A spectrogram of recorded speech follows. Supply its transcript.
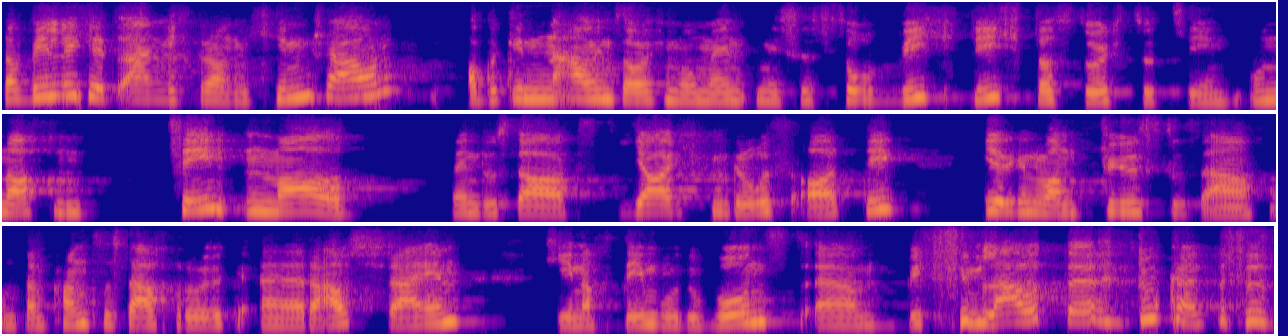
da will ich jetzt eigentlich gar nicht hinschauen, aber genau in solchen Momenten ist es so wichtig, das durchzuziehen. Und nach dem zehnten Mal, wenn du sagst, ja, ich bin großartig, irgendwann fühlst du es auch. Und dann kannst du es auch ruhig äh, rausschreien je nachdem, wo du wohnst, ähm, bisschen lauter. Du könntest es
